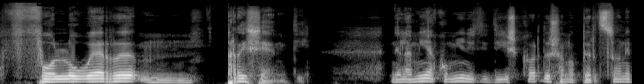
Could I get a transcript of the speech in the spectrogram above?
follower mh, mm, presenti. Nella mia community Discord sono persone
